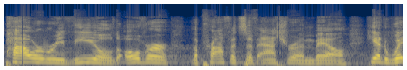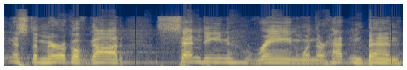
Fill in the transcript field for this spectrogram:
power revealed over the prophets of Asherah and Baal. He had witnessed the miracle of God sending rain when there hadn't been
